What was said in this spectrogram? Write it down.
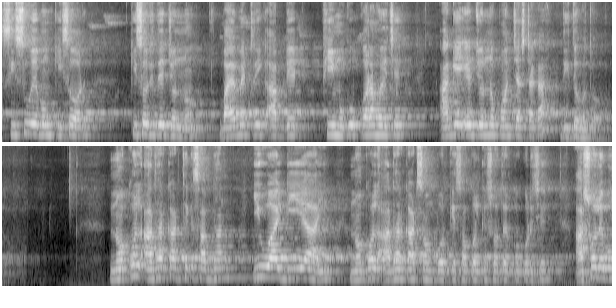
শিশু এবং কিশোর, কিশোরীদের জন্য বায়োমেট্রিক আপডেট ফি মুকুব করা হয়েছে। আগে এর জন্য পঞ্চাশ টাকা দিতে হতো। নকল আধার কার্ড থেকে সাবধান। ইউআইডিএআই নকল আধার কার্ড সম্পর্কে সকলকে সতর্ক করেছে। আসল এবং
